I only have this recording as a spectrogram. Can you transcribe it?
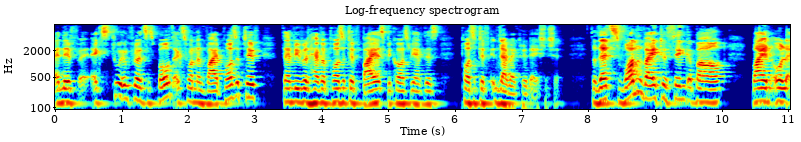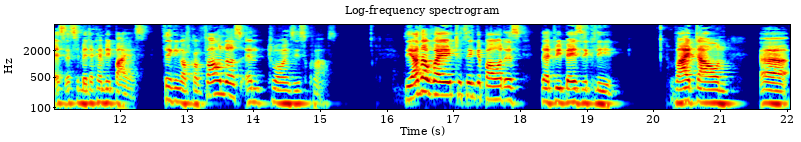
And if x2 influences both x1 and y positive, then we will have a positive bias because we have this positive indirect relationship. So that's one way to think about why an OLS estimator can be biased, thinking of confounders and drawing these graphs. The other way to think about is that we basically write down, uh,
